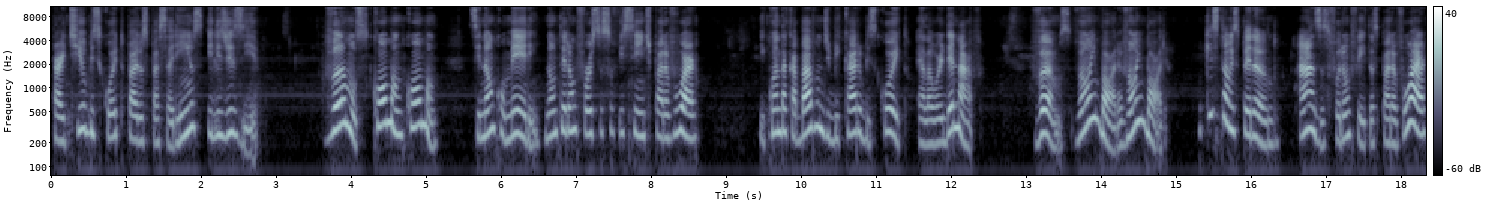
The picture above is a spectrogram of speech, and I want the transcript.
Partia o biscoito para os passarinhos e lhes dizia: Vamos, comam, comam. Se não comerem, não terão força suficiente para voar. E quando acabavam de bicar o biscoito, ela ordenava: Vamos, vão embora, vão embora. O que estão esperando? Asas foram feitas para voar.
